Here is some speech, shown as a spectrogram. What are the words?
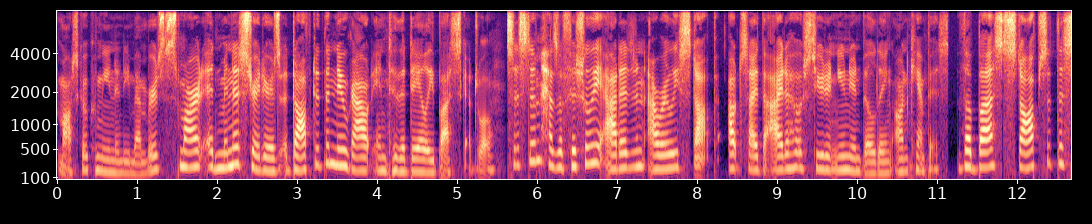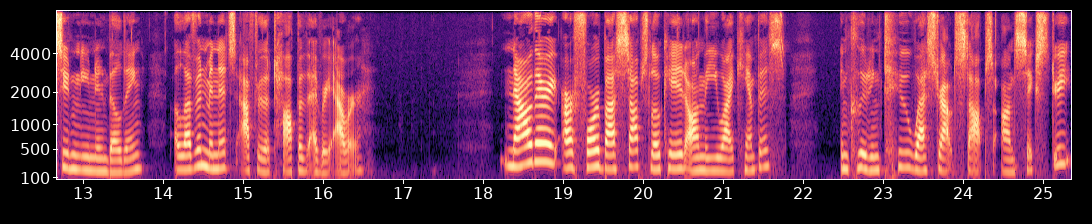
Moscow community members, SMART administrators adopted the new route into the daily bus schedule. The system has officially added an hourly stop outside the Idaho Student Union building on campus. The bus stops at the Student Union building 11 minutes after the top of every hour. Now there are four bus stops located on the UI campus, including two West Route stops on 6th Street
